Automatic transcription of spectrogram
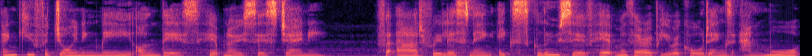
Thank you for joining me on this hypnosis journey. For ad free listening, exclusive hypnotherapy recordings, and more,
